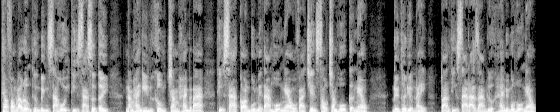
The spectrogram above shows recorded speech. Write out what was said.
Theo Phòng Lao động Thương binh Xã hội thị xã Sơn Tây, năm 2023, thị xã còn 48 hộ nghèo và trên 600 hộ cận nghèo. Đến thời điểm này, toàn thị xã đã giảm được 21 hộ nghèo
